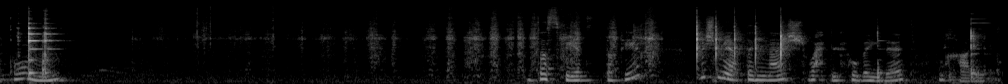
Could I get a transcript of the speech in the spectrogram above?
كنقوموا بتصفيه الدقيق باش ما يعطيناش واحد الحبيبات في الخليط.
